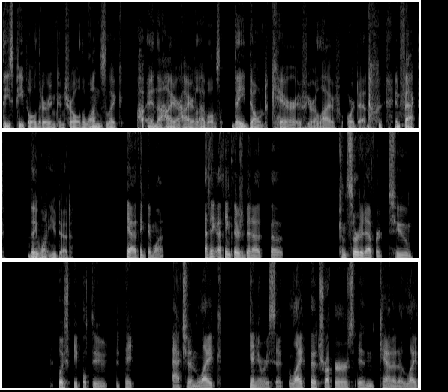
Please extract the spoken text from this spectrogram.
these people that are in control, the ones like in the higher higher levels, they don't care if you're alive or dead. in fact, they want you dead. Yeah, I think they want. I think I think there's been a, a concerted effort to push people to to take action, like January 6th, like the truckers in Canada, like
